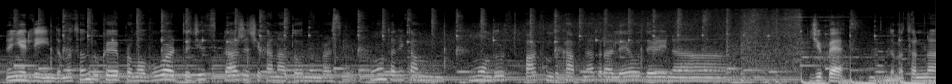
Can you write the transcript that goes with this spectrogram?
në një linjë, domethënë duke promovuar të gjithë plazhet që kanë ato në pronësi. Unë tani kam mundur Pak të kap nga Dhraleu deri në Gjipe, domethënë në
